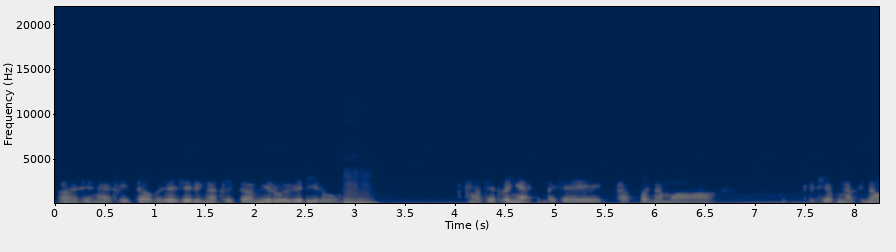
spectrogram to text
Ah, saya nak cerita pasal saya dengar cerita Mirul tadi tu. Hmm. Ah, saya teringat pasal apa nama saya pernah kena,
